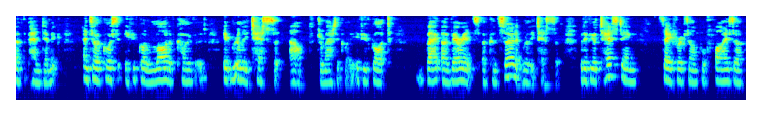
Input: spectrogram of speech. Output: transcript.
of the pandemic. And so, of course, if you've got a lot of COVID, it really tests it out dramatically. If you've got uh, variants of concern, it really tests it. But if you're testing, say, for example, Pfizer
